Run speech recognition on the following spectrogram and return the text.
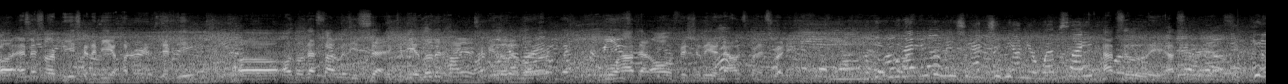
Uh, MSRP is going to be 150. Uh, although that's not really set. It could be a little bit higher, it could be a little bit lower. We'll have that all officially announced when it's ready. Okay, will that information actually be on your website? Absolutely, absolutely. Can,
